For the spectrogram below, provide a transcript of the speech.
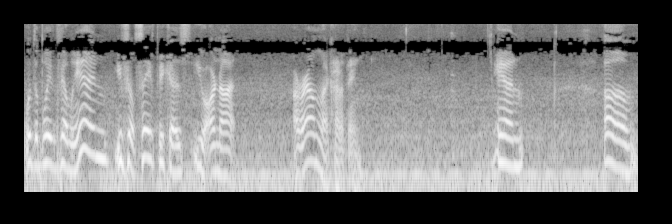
with the Bladen family in, you feel safe because you are not around that kind of thing. And um,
